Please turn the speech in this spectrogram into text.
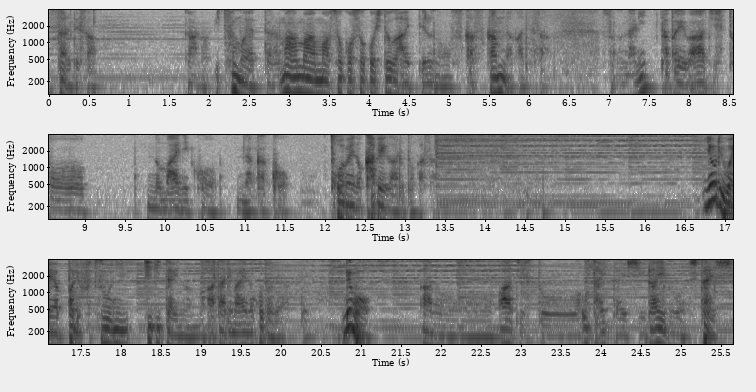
されてさあのいつもやったらまあまあまあそこそこ人が入ってるのをスカスカの中でさその何？例えばアーティストの前にこうなんかこう透明の壁があるとかさ。よりはやっぱり普通に聴きたいのも当たり前のことであって。でもあのアーティストは歌いたいしライブをしたいし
